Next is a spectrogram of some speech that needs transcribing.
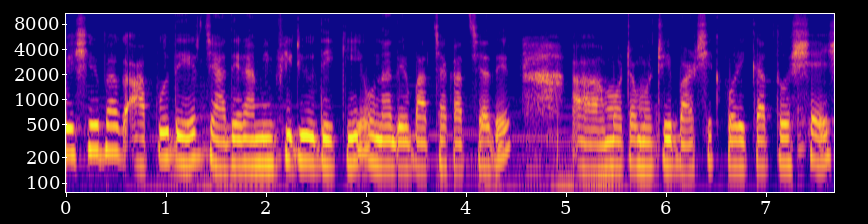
বেশিরভাগ আপুদের, যাদের আমি ভিডিও দেখি, ওনাদের বাচ্চা কাচ্চাদের মোটামুটি বার্ষিক পরীক্ষা তো শেষ।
